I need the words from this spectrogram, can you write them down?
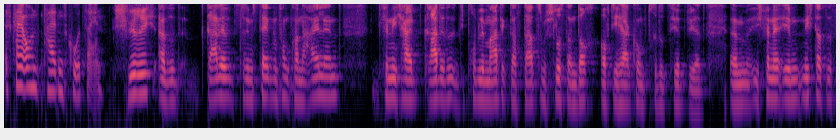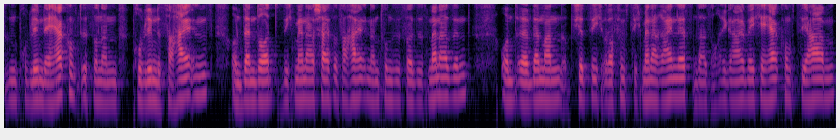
es kann ja auch ein Verhaltenscode sein. Schwierig, also gerade zu dem Statement von Conner Island finde ich halt gerade die Problematik, dass da zum Schluss dann doch auf die Herkunft reduziert wird. Ähm, ich finde eben nicht, dass es ein Problem der Herkunft ist, sondern ein Problem des Verhaltens. Und wenn dort sich Männer scheiße verhalten, dann tun sie es, weil sie es Männer sind. Und äh, wenn man 40 oder 50 Männer reinlässt, und da ist auch egal, welche Herkunft sie haben,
